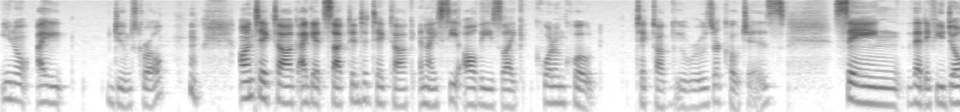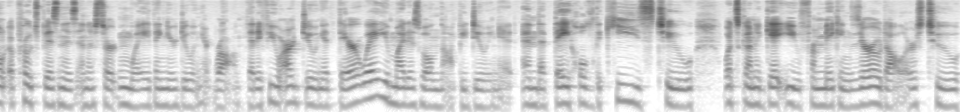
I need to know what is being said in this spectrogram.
you know I doom scroll on TikTok. I get sucked into TikTok and I see all these like quote unquote TikTok gurus or coaches saying that if you don't approach business in a certain way, then you're doing it wrong. That if you aren't doing it their way, you might as well not be doing it. And that they hold the keys to what's going to get you from making zero dollars to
